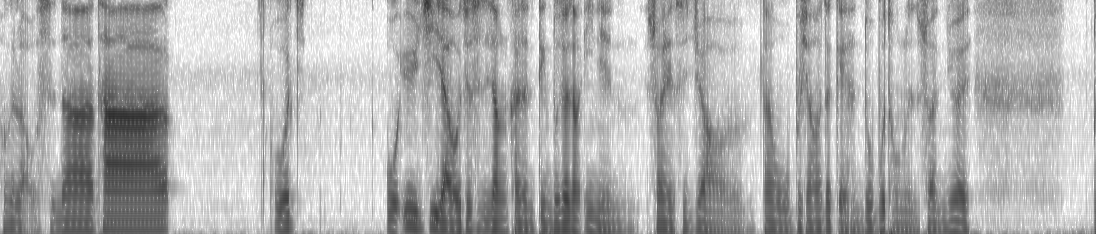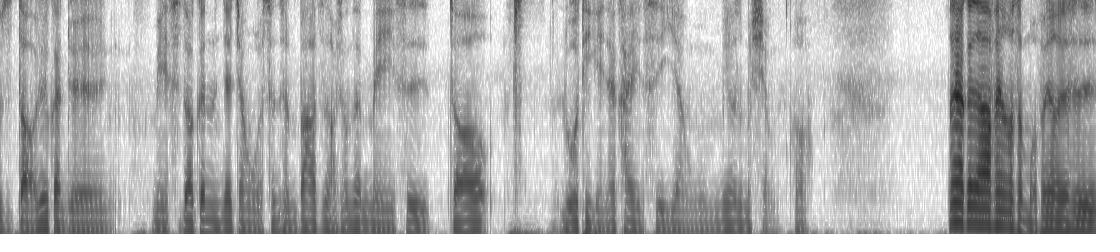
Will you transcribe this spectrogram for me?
换个老师，那他我我预计啊，我就是这样，可能顶多就这样一年算一次就好了。但我不想要再给很多不同人算，因为不知道，就感觉每次都要跟人家讲我生辰八字，好像在每一次都要裸体给人家看一次一样。我没有那么想啊。那要跟大家分享什么？分享就是，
